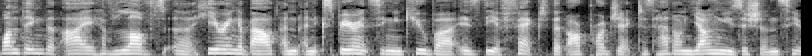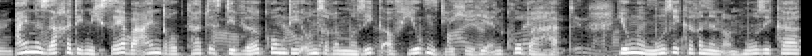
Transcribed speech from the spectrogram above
One thing that I have loved uh, hearing about and, and, experiencing in Cuba is the effect that our project has had on young musicians here in Cuba. Eine Sache, die mich sehr beeindruckt hat, ist die Wirkung, die unsere Musik auf Jugendliche hier in Kuba hat. Junge Musikerinnen und Musiker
